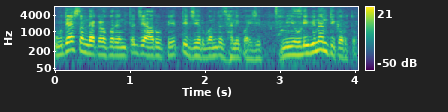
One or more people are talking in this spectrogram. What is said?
उद्या संध्याकाळपर्यंत जे आरोपी आहेत ते जेरबंद झाले पाहिजेत. मी एवढी विनंती करतो.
